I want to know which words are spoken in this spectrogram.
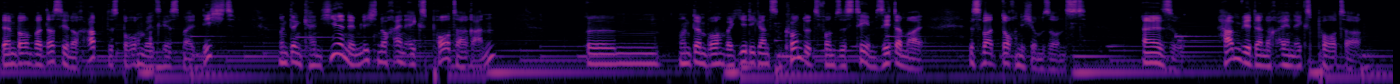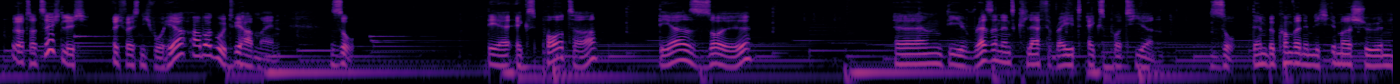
Dann bauen wir das hier noch ab. Das brauchen wir jetzt erstmal nicht. Und dann kann hier nämlich noch ein Exporter ran. Ähm, und dann brauchen wir hier die ganzen Conduits vom System. Seht ihr mal, es war doch nicht umsonst. Also, haben wir dann noch einen Exporter? Ja, tatsächlich. Ich weiß nicht woher, aber gut, wir haben einen. So. Der Exporter, der soll ähm, die Resonant Clef Rate exportieren. So, dann bekommen wir nämlich immer schön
